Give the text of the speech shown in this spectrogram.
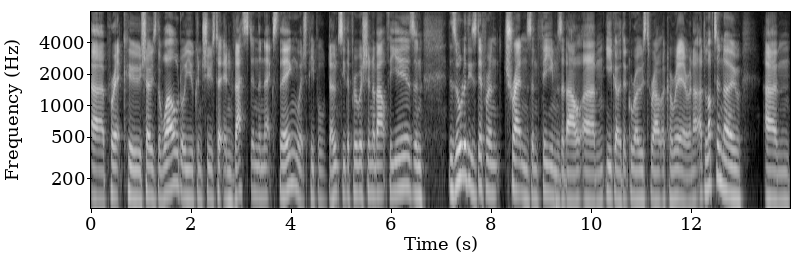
uh, prick who shows the world, or you can choose to invest in the next thing, which people don't see the fruition about for years. And there's all of these different trends and themes about um, ego that grows throughout a career. And I'd love to know um,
